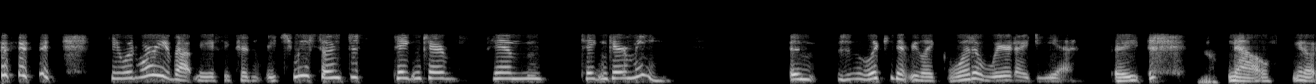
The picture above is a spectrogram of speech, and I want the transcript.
he would worry about me if he couldn't reach me, so I'm just taking care of him, taking care of me and just looking at me like, what a weird idea, right? Yeah. Now, you know,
